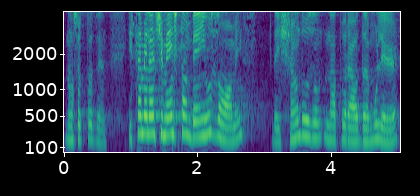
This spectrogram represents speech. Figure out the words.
Não sei o que estou dizendo. E semelhantemente também os homens, deixando o uso natural da mulher,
